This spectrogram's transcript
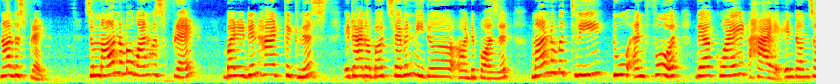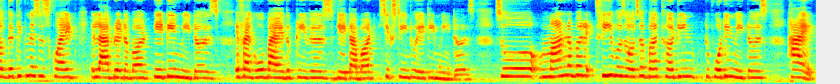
not the spread. So mound number one was spread but it didn't had thickness it had about 7 meter uh, deposit. Mound number 3 2 and 4 they are quite high. In terms of the thickness is quite elaborate about 18 meters. If i go by the previous data about 16 to 18 meters. So mound number 3 was also about 13 to 14 meters high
